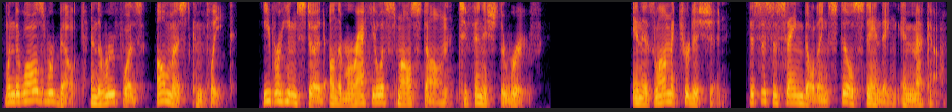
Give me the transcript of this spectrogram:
When the walls were built and the roof was almost complete, Ibrahim stood on the miraculous small stone to finish the roof. In Islamic tradition, this is the same building still standing in Mecca.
